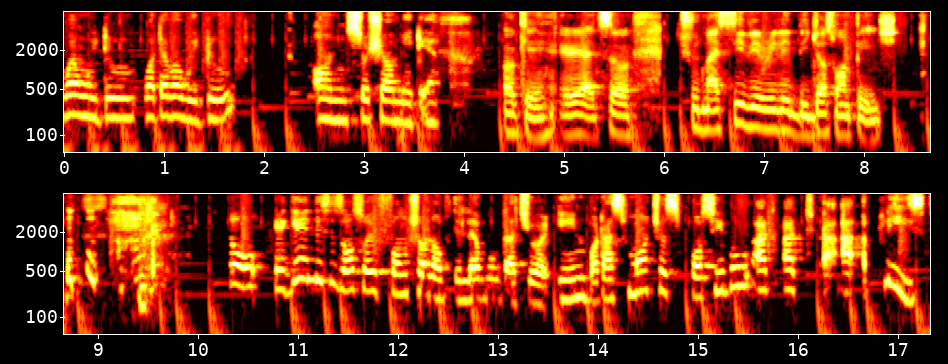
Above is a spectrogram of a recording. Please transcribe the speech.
when we do whatever we do on social media. Okay, right. So, should my CV really be just one page? so, again, this is also a function of the level that you're in, but as much as possible, at, at, at, please,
